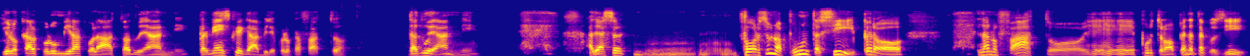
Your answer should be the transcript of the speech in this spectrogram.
io lo calcolo un miracolato a due anni. Per me è inspiegabile quello che ha fatto. Da due anni. Adesso mm, forse una punta sì, però eh, l'hanno fatto e purtroppo è andata così.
